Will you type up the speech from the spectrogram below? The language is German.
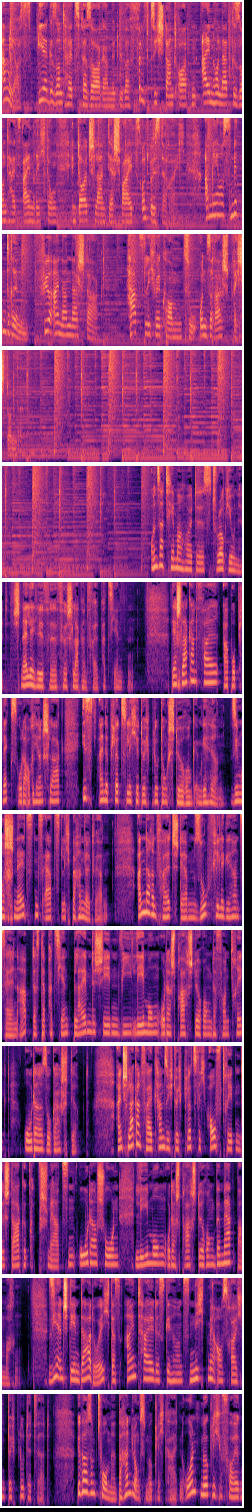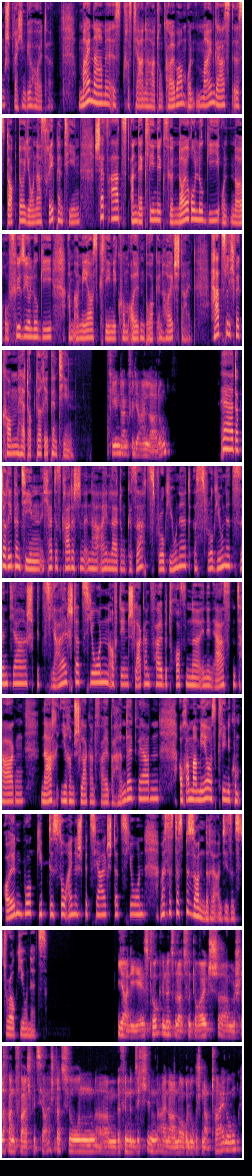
Ameos, Ihr Gesundheitsversorger mit über 50 Standorten, 100 Gesundheitseinrichtungen in Deutschland, der Schweiz und Österreich. Ameos mittendrin, füreinander stark. Herzlich willkommen zu unserer Sprechstunde. Unser Thema heute Stroke Unit, schnelle Hilfe für Schlaganfallpatienten. Der Schlaganfall, Apoplex oder auch Hirnschlag ist eine plötzliche Durchblutungsstörung im Gehirn. Sie muss schnellstens ärztlich behandelt werden. Anderenfalls sterben so viele Gehirnzellen ab, dass der Patient bleibende Schäden wie Lähmung oder Sprachstörungen davonträgt oder sogar stirbt. Ein Schlaganfall kann sich durch plötzlich auftretende starke Kopfschmerzen oder schon Lähmung oder Sprachstörungen bemerkbar machen. Sie entstehen dadurch, dass ein Teil des Gehirns nicht mehr ausreichend durchblutet wird. Über Symptome, Behandlungsmöglichkeiten und mögliche Folgen sprechen wir heute. Mein Name ist Christiane Hartung-Kolbaum und mein Gast ist Dr. Jonas Repentin, Chefarzt an der Klinik für Neurologie und Neurophysiologie am Ameos Klinikum Oldenburg in Holstein. Herzlich willkommen, Herr Dr. Repentin. Vielen Dank für die Einladung. Herr Dr. Repentin, ich hatte es gerade schon in der Einleitung gesagt, Stroke Unit. Stroke Units sind ja Spezialstationen, auf denen Schlaganfallbetroffene in den ersten Tagen nach ihrem Schlaganfall behandelt werden. Auch am Ameos Klinikum Oldenburg gibt es so eine Spezialstation. Was ist das Besondere an diesen Stroke Units? Ja, die Stroke Units oder zu Deutsch ähm, Schlaganfall-Spezialstationen ähm, befinden sich in einer neurologischen Abteilung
